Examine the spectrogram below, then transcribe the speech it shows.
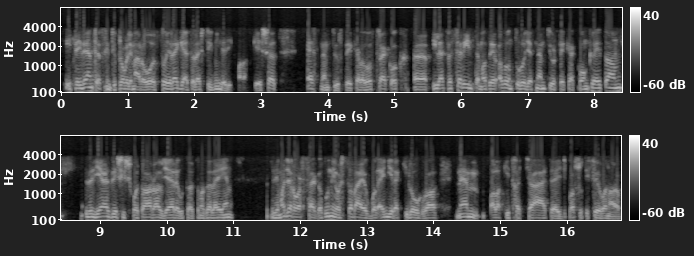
Itt egy rendszer szintű problémáról volt szó, hogy reggeltől estig mindegyik vonat késett, ezt nem tűrték el az osztrákok, illetve szerintem azért azon túl, hogy ezt nem tűrték el konkrétan, ez egy jelzés is volt arra, hogy erre utaltam az elején, Ugye Magyarország az uniós szabályokból ennyire kilógva nem alakíthatja át egy vasúti fővonal,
